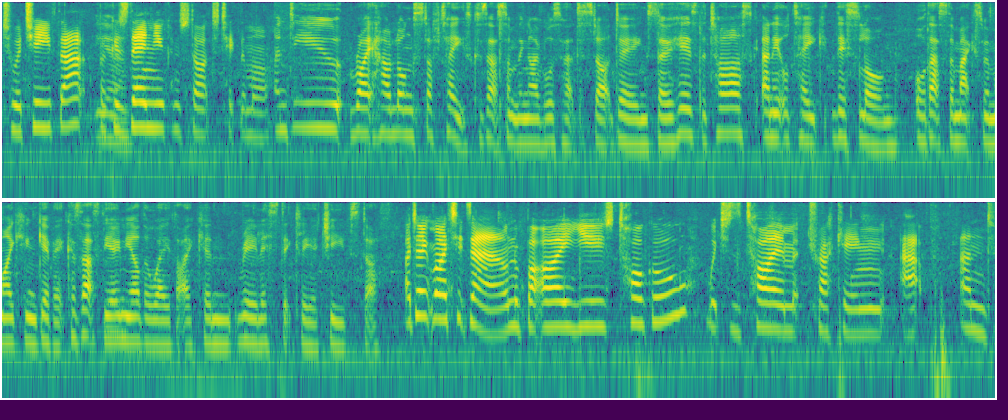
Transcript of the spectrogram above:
to achieve that because Yeah. then you can start to tick them off. And do you write how long stuff takes? Because that's something I've also had to start doing. So here's the task, and it will take this long, or that's the maximum I can give it. Because that's the only other way that I can realistically achieve stuff. I don't write it down, but I use Toggl, which is a time tracking app, and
